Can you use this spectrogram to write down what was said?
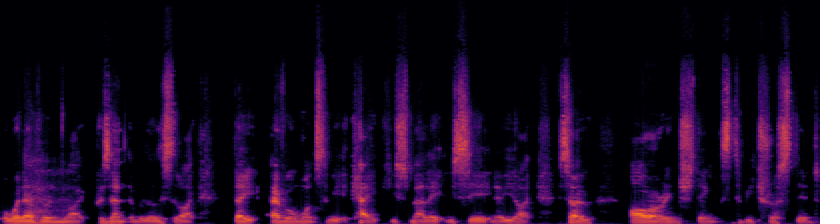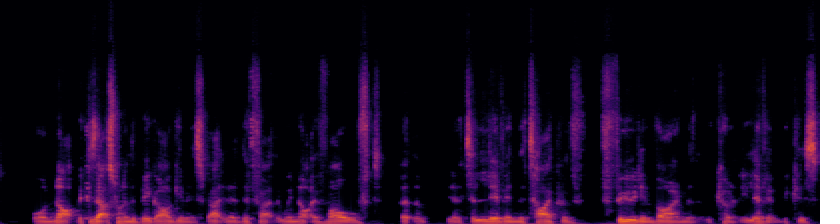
or whatever, and like present them with all this like they everyone wants to eat a cake. You smell it, you see it, you know, you like so are our instincts to be trusted or not because that's one of the big arguments about you know the fact that we're not evolved at the you know to live in the type of food environment that we currently live in because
